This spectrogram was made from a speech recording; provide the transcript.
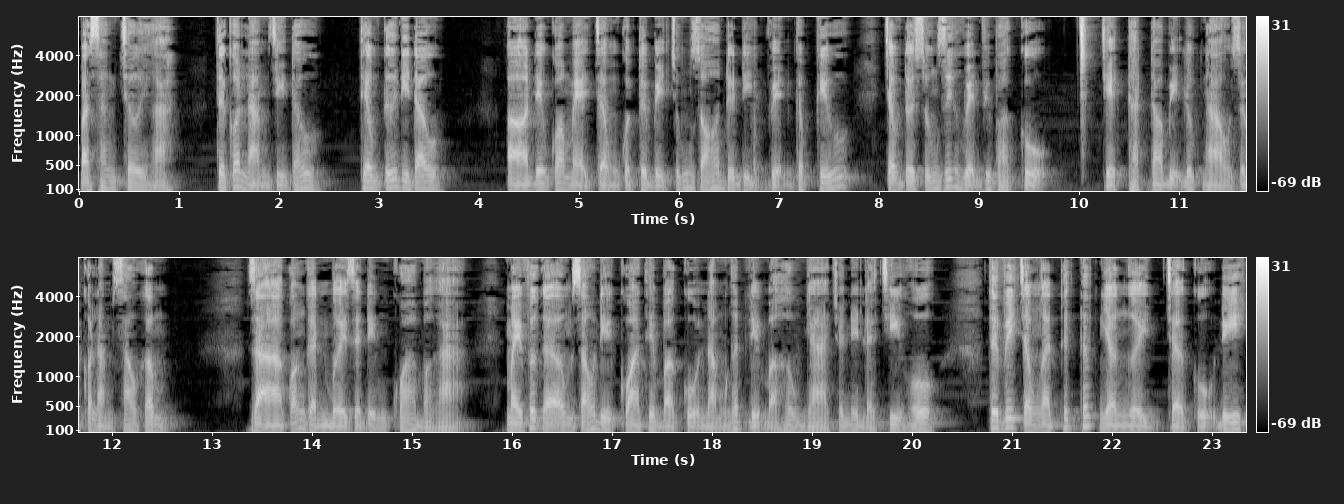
Bà sang chơi hả? Tôi có làm gì đâu. Thế ông Tứ đi đâu? Ở đêm qua mẹ chồng của tôi bị trúng gió đưa đi viện cấp cứu. Chồng tôi xuống dưới huyện với bà cụ. Chết thật đó, bị lúc nào rồi có làm sao không? Dạ quãng gần 10 giờ đêm qua bà ạ. May phước ờ, ông Sáu đi qua thì bà cụ nằm ngất lịm ở hông nhà cho nên là chi hô. Tôi với chồng ở tức tức nhờ người chờ cụ đi.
